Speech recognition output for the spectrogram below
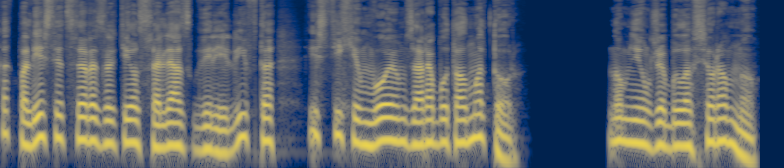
как по лестнице разлетелся лязг двери лифта и с тихим воем заработал мотор. Но мне уже было все равно,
